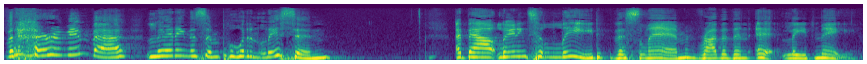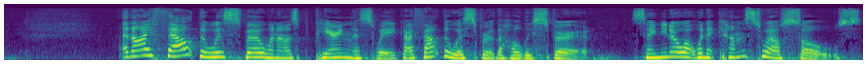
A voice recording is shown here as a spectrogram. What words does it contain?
but I remember learning this important lesson about learning to lead this lamb rather than it lead me. And I felt the whisper when I was preparing this week, I felt the whisper of the Holy Spirit saying, you know what, when it comes to our souls,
